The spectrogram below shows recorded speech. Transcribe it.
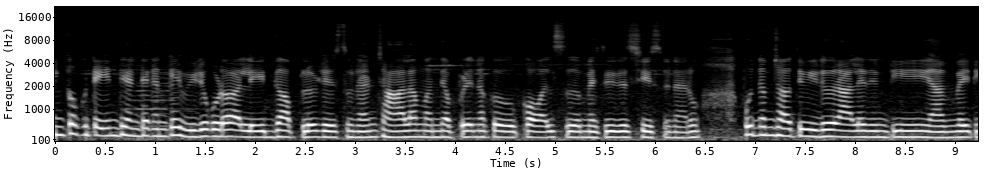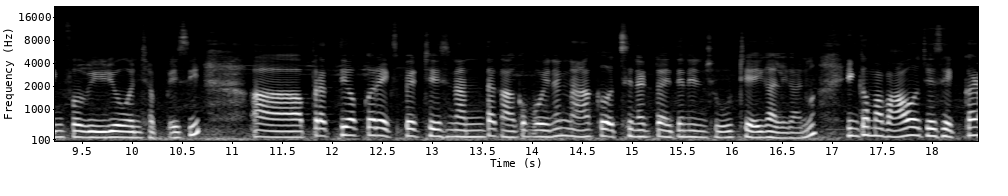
ఇంకొకటి ఏంటి అంటే కనుక ఈ వీడియో కూడా లేట్గా అప్లోడ్ చేస్తున్నాను చాలామంది అప్పుడే నాకు కాల్స్ మెసేజెస్ చేస్తున్నారు. పుణ్యం చవితి వీడియో రాలేదేంటి? ఐఎమ్ వెయిటింగ్ ఫర్ వీడియో అని చెప్పేసి. ప్రతి ఒక్కరు ఎక్స్పెక్ట్ చేసినంత కాకపోయినా నాకు వచ్చినట్టు అయితే నేను షూట్ చేయగలిగాను. ఇంకా మా బావ వచ్చేసి ఎక్కడ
